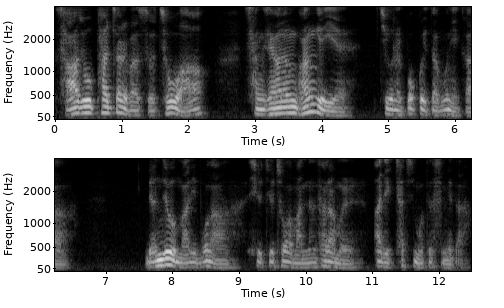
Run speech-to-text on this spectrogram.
4주 8자를 봐서 저와 상생하는 관계에 직원을 뽑고 있다 보니까 면접은 많이 보나 실질 저와 맞는 사람을 아직 찾지 못했습니다.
